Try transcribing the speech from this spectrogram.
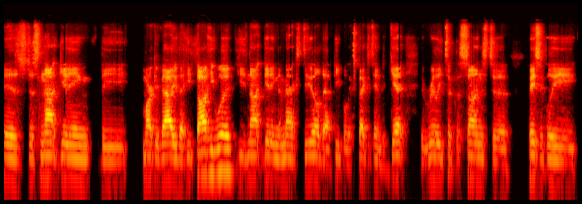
is just not getting the market value that he thought he would. He's not getting the max deal that people expected him to get. It really took the Suns to – basically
